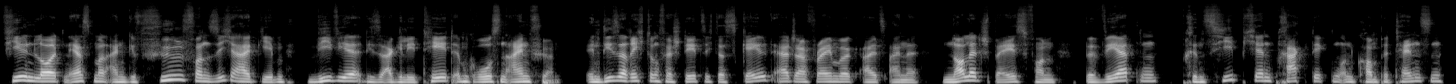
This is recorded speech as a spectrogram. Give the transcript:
vielen Leuten erstmal ein Gefühl von Sicherheit geben, wie wir diese Agilität im Großen einführen. In dieser Richtung versteht sich das Scaled Agile Framework als eine Knowledge Base von bewährten Prinzipien, Praktiken und Kompetenzen,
